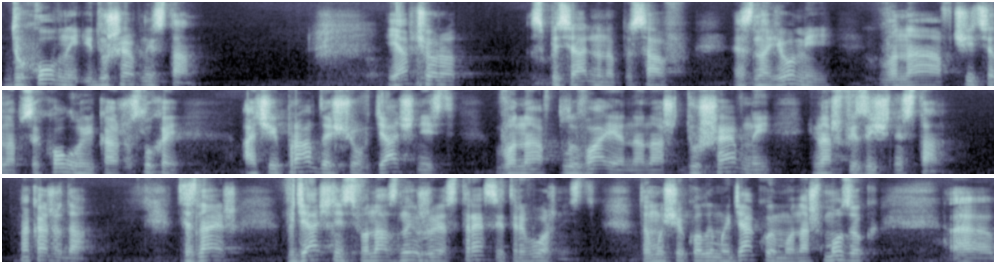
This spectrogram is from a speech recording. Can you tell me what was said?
духовний і душевний стан? Я вчора спеціально написав знайомій, вона вчиться на психолога і кажу: слухай, а чи правда, що вдячність вона впливає на наш душевний і наш фізичний стан? Вона каже, да. Ти знаєш, вдячність вона знижує стрес і тривожність. Тому що коли ми дякуємо, наш мозок, е,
